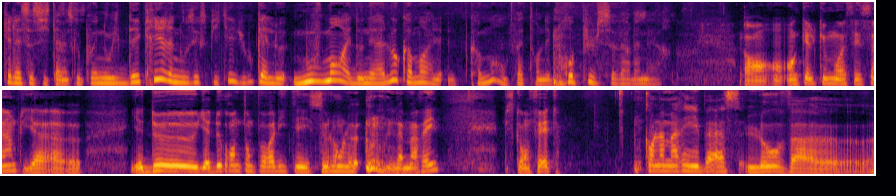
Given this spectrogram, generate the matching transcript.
Quel est ce système? Est-ce que vous pouvez nous le décrire et nous expliquer du coup quel mouvement est donné à l'eau? Comment, comment en fait on les propulse vers la mer? Alors en, en, quelques mots assez simples, il y a il y a deux il y a deux grandes temporalités selon le, la marée, puisqu'en fait quand la marée est basse, l'eau va euh,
